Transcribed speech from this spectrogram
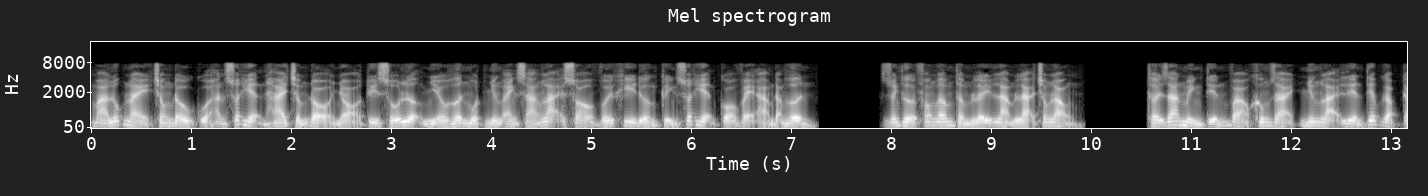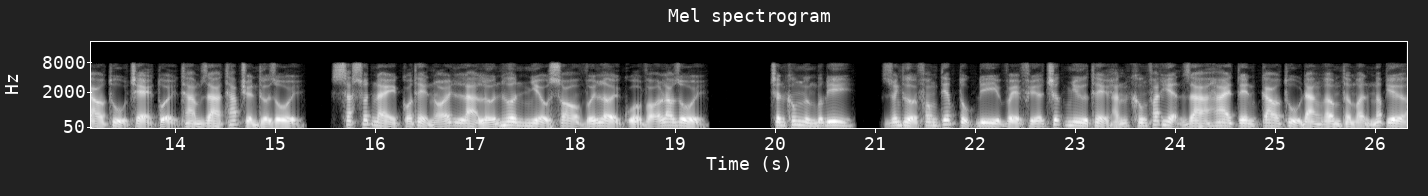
mà lúc này trong đầu của hắn xuất hiện hai chấm đỏ nhỏ tuy số lượng nhiều hơn một nhưng ánh sáng lại so với khi đường kính xuất hiện có vẻ ảm đạm hơn. Doanh thừa phong âm thầm lấy làm lạ trong lòng. Thời gian mình tiến vào không dài nhưng lại liên tiếp gặp cao thủ trẻ tuổi tham gia tháp truyền thừa rồi, xác suất này có thể nói là lớn hơn nhiều so với lời của võ lao rồi. Chân không ngừng bước đi, Doanh Thừa Phong tiếp tục đi về phía trước như thể hắn không phát hiện ra hai tên cao thủ đang âm thầm ẩn nấp kia,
